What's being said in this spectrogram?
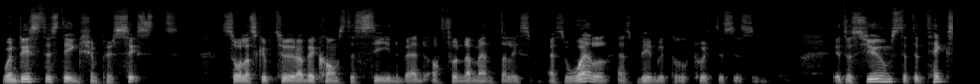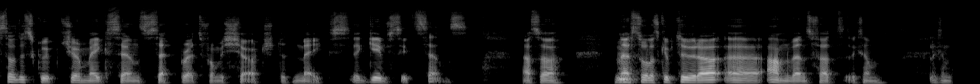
When this distinction persists, sola scriptura becomes the seedbed of fundamentalism as well as biblical criticism. It assumes that the text of the scripture makes sense separate from a church that makes, uh, gives it sense. Alltså, när Mm. sola scriptura eh, används för att liksom, liksom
